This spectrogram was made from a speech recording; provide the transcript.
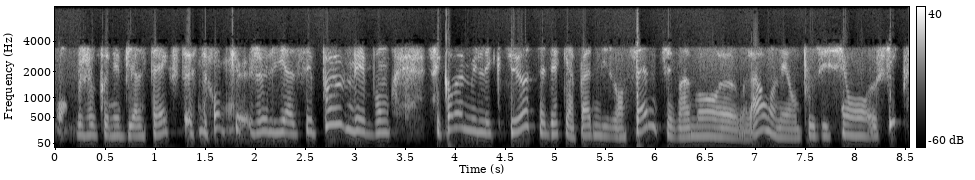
bon, je connais bien le texte, donc je lis assez peu, mais bon, c'est quand même une lecture, c'est-à-dire qu'il n'y a pas de mise en scène, c'est vraiment, euh, voilà, on est en position fixe,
